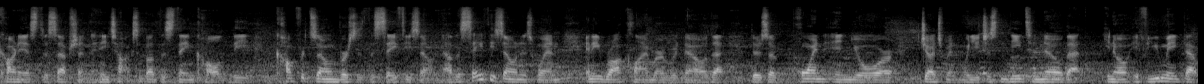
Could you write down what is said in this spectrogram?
Icarus Deception. And he talks about this thing called the comfort zone versus the safety zone. Now, the safety zone is when any rock climber would know that there's a point in your judgment when you just need to know that, you know, if you make that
